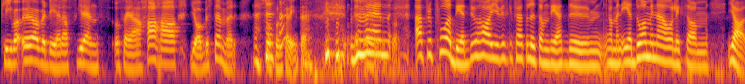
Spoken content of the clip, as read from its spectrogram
kliva över deras gräns och säga haha, jag bestämmer. Så funkar det inte. Men Eh, så. apropå det, du har ju, vi ska prata lite om det, att du ja, men är domina och liksom, ja,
